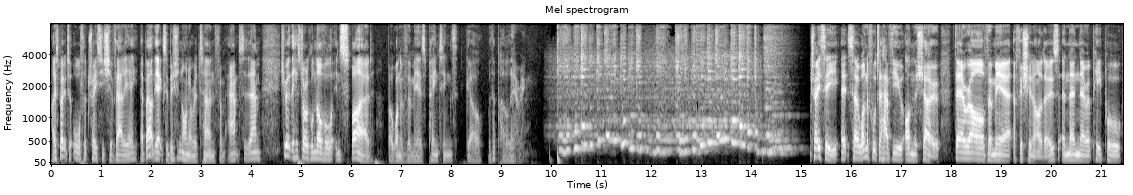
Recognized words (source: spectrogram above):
I spoke to author Tracy Chevalier about the exhibition on her return from Amsterdam. She wrote the historical novel inspired by one of Vermeer's paintings, Girl with a Pearl Earring. Tracy, it's uh, wonderful to have you on the show. There are Vermeer aficionados, and then there are people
